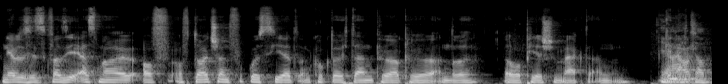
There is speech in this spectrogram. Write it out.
Und ihr habt das jetzt quasi erstmal auf, auf Deutschland fokussiert und guckt euch dann peu à peu andere europäische Märkte an. Ja, genau. ich glaube,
